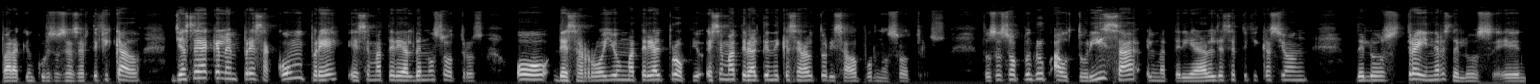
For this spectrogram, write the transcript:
para que un curso sea certificado, ya sea que la empresa compre ese material de nosotros o desarrolle un material propio, ese material tiene que ser autorizado por nosotros. Entonces, Open Group autoriza el material de certificación de los trainers, de los, eh,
